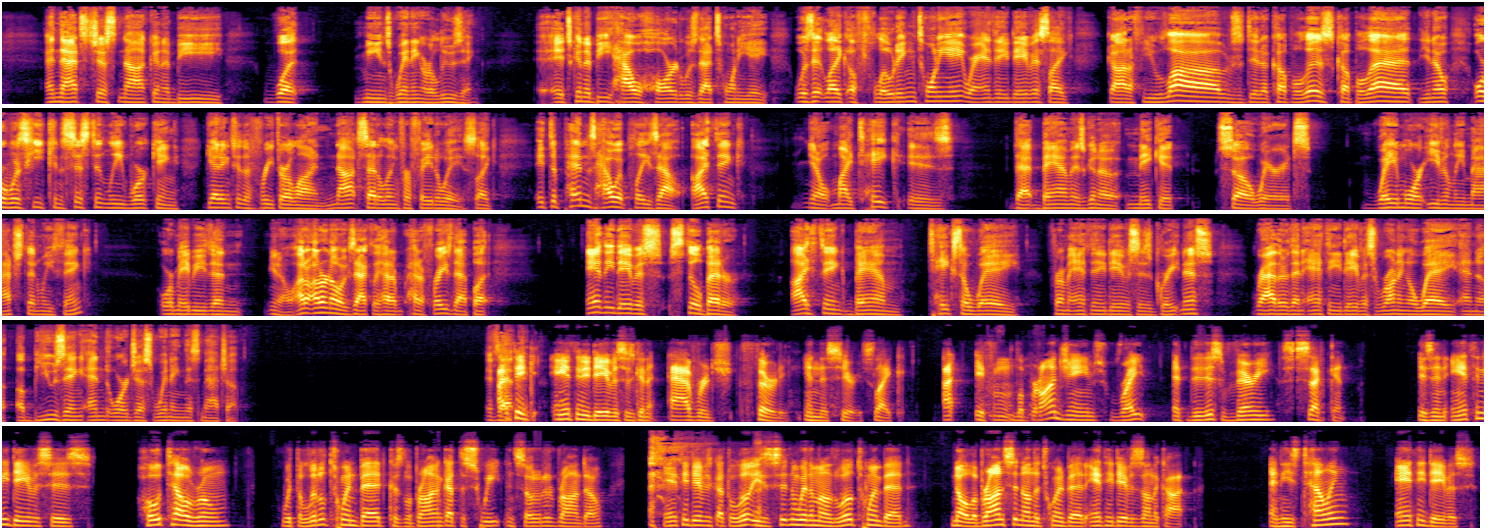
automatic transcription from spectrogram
And that's just not going to be what means winning or losing. It's going to be how hard was that 28? Was it like a floating 28 where Anthony Davis like got a few lobs, did a couple this, couple that, you know, or was he consistently working, getting to the free throw line, not settling for fadeaways? Like it depends how it plays out. I think, you know, my take is that Bam is going to make it so where it's way more evenly matched than we think, or maybe than you know. I don't, I don't know exactly how to how to phrase that, but Anthony Davis still better. I think Bam takes away from Anthony Davis's greatness rather than Anthony Davis running away and uh, abusing and or just winning this matchup. If I think Anthony Davis is going to average 30 in this series. Like, I, if Mm. LeBron James, right at this very second, is in Anthony Davis's hotel room with the little twin bed because LeBron got the suite and so did Rondo. Anthony Davis got the little. He's sitting with him on the little twin bed. No, LeBron's sitting on the twin bed. Anthony Davis is on the cot, and he's telling Anthony Davis,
